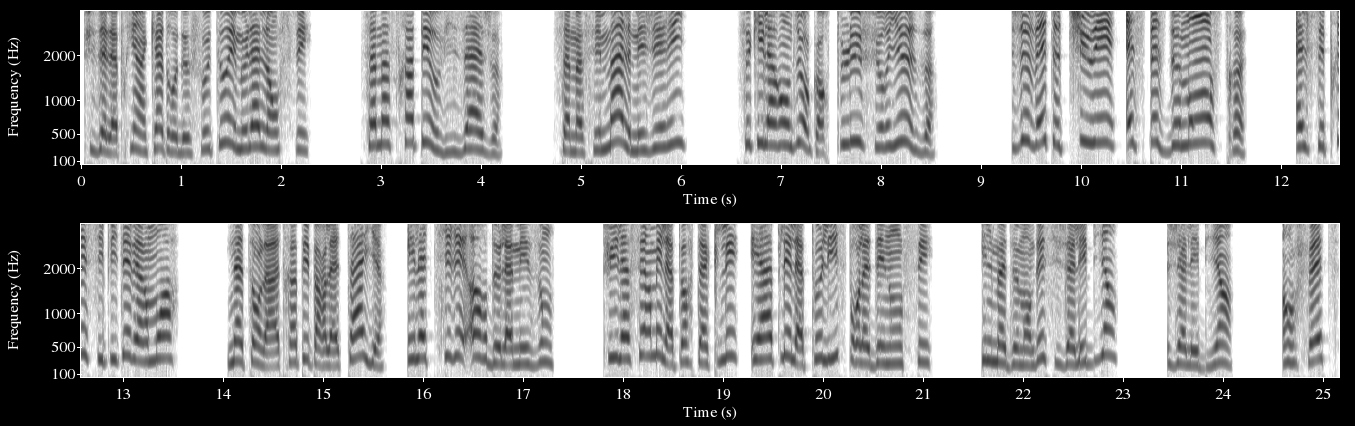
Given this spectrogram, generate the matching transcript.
Puis elle a pris un cadre de photo et me l'a lancé. Ça m'a frappé au visage. Ça m'a fait mal, mais j'ai ri. Ce qui l'a rendue encore plus furieuse. Je vais te tuer, espèce de monstre Elle s'est précipitée vers moi. Nathan l'a attrapée par la taille et l'a tirée hors de la maison. Puis il a fermé la porte à clé et a appelé la police pour la dénoncer. Il m'a demandé si j'allais bien. J'allais bien. En fait,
